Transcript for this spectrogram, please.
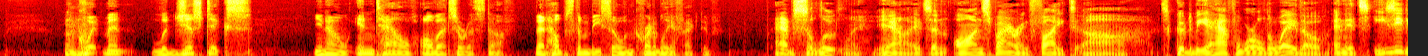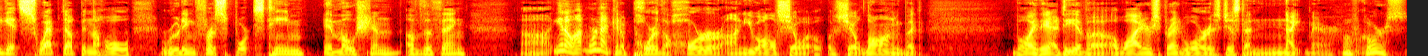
equipment, logistics, you know, intel, all that sort of stuff that helps them be so incredibly effective. Absolutely. Yeah, it's an awe inspiring fight. Uh, it's good to be a half a world away, though. And it's easy to get swept up in the whole rooting for a sports team emotion of the thing. Uh, you know, we're not going to pour the horror on you all show, show long, but boy, the idea of a, a wider spread war is just a nightmare Of course.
